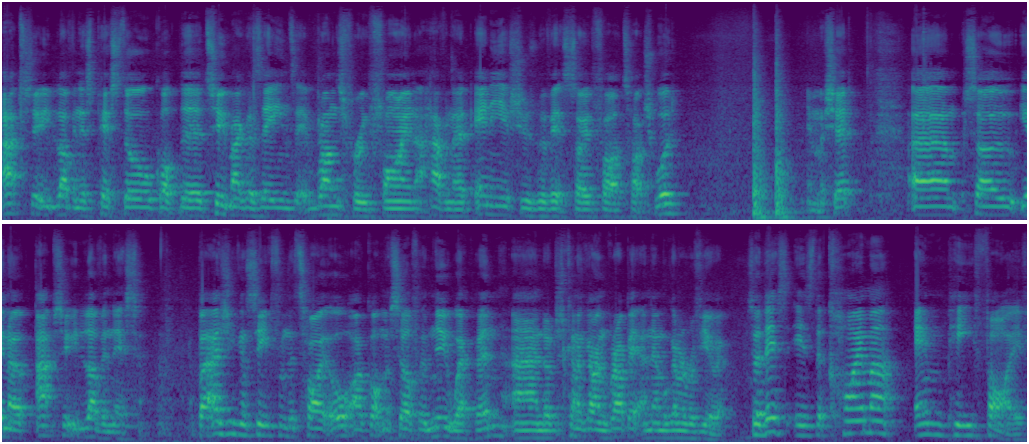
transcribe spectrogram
absolutely loving this pistol. Got the two magazines. It runs through fine. I haven't had any issues with it so far touch wood in my shed. Um, so, you know, absolutely loving this. But as you can see from the title, I've got myself a new weapon and I'm just going to go and grab it and then we're going to review it. So this is the CYMA MP5.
